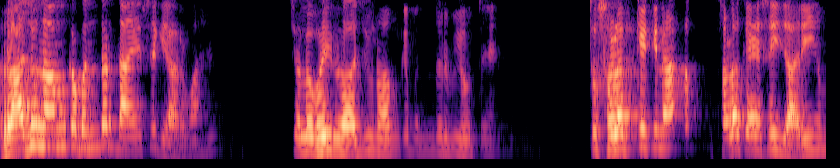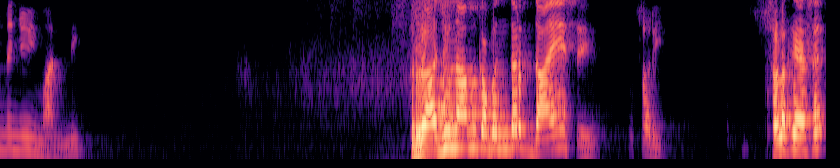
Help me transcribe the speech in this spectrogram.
राजू नाम का बंदर दाएँ से ग्यारहवा है। चलो भाई, राजू नाम के बंदर भी होते हैं। तो सड़क के किनारे सड़क ऐसे ही जा रही हमने यूँ ही मान ली। राजू नाम का बंदर दाएँ से सॉरी सड़क ऐसे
